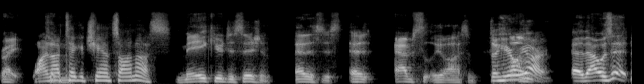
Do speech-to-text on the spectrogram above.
right Why So not take a chance on us? make your decision that is just that is absolutely awesome So here we Um, are. And that was it.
